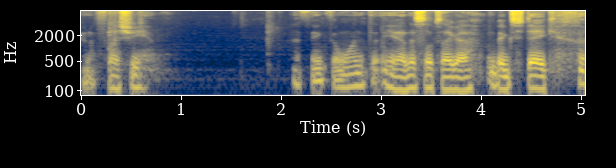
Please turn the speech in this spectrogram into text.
Kind of fleshy. I think the one thing, yeah, this looks like a, a big steak.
